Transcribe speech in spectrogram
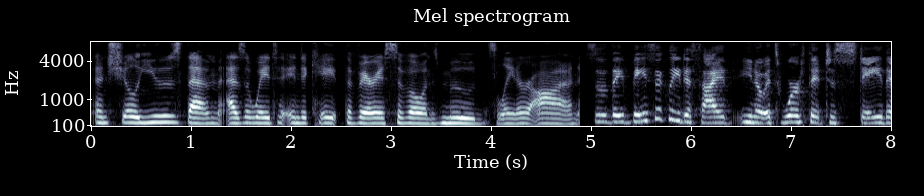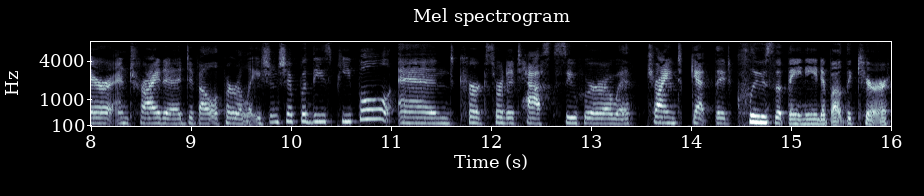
and she'll use them as a way to indicate the various Savoans' moods later on. So they basically decide, you know, it's worth it to stay there and try to develop a relationship with these people. And Kirk sort of tasks Uhura with trying to get the clues that they need about the cure.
